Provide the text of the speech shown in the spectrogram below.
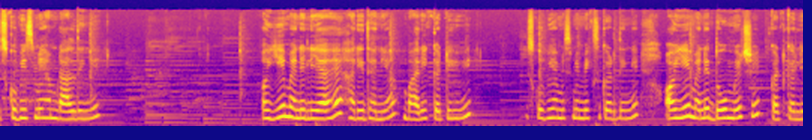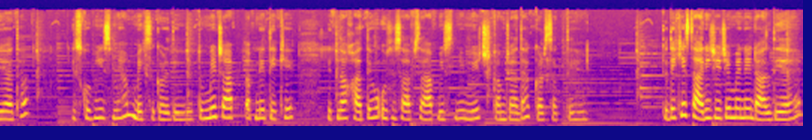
इसको भी इसमें हम डाल देंगे। और ये मैंने लिया है हरी धनिया बारीक कटी हुई। इसको भी हम इसमें मिक्स कर देंगे। और ये मैंने दो मिर्च कट कर लिया था। इसको भी इसमें हम मिक्स कर देंगे। तो मिर्च आप अपने तीखे जितना खाते हो, उस हिसाब से आप इसमें मिर्च कम ज़्यादा कर सकते हैं। तो देखिए, सारी चीज़ें मैंने डाल दिया है।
